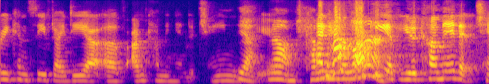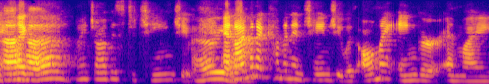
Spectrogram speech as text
preconceived idea of I'm coming in to change yeah, you. No, I'm coming and how lucky of you to come in and change. Uh-huh. Like my job is to change you, oh, yeah. and I'm going to come in and change you with all my anger and my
